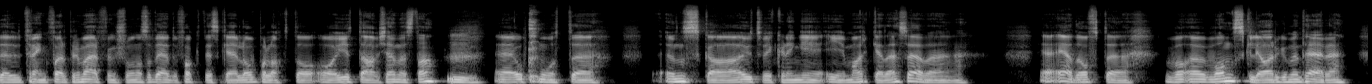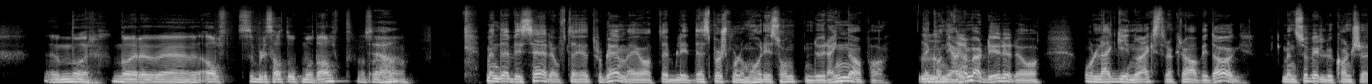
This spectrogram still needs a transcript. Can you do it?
det du trenger for primærfunksjon, altså det du faktisk er lovpålagt å, å yte av tjenester, mm. Eh, opp mot uh, ønska utvikling i, i, markedet, så er det, er det ofte vanskelig å argumentere når, når alt blir satt opp mot alt. Altså, ja. Men det vi ser ofte er et problem, er jo at det, blir, det er spørsmål om horisonten du regner på. Det kan mm, gjerne være dyrere å, å legge inn noe ekstra krav i dag, men så vil du kanskje,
